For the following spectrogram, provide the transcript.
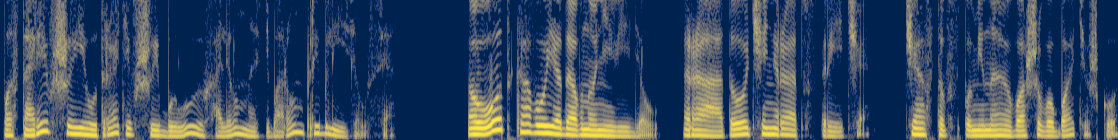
Постаревший и утративший былую холенность барон приблизился. «Вот кого я давно не видел. Рад, очень рад встрече. Часто вспоминаю вашего батюшку.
